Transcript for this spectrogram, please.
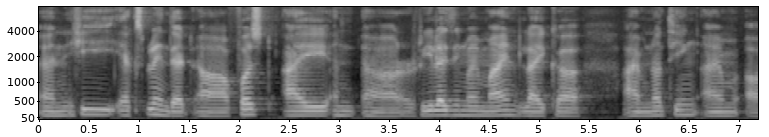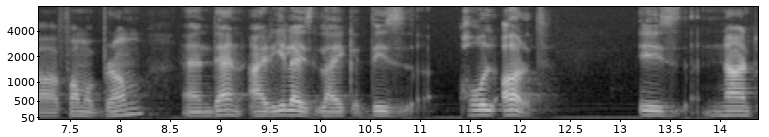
And he explained that uh, first I uh, realized in my mind like uh, I'm nothing, I'm a form of Brahm, and then I realized like this whole earth is not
